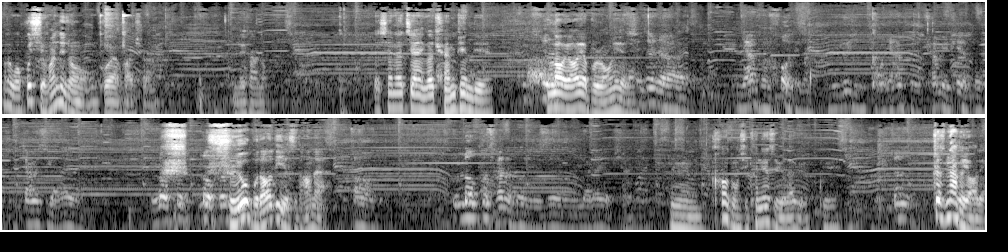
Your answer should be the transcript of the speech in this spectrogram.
那我不喜欢这种国外花圈，没法弄。现在建一个全品的，老姚也不容易了。现在这。年份好的呢，有高年份全美品的东西，价格是越来越。老普老普石油不到底是唐代。哦，老普产的东西是越来越便宜。嗯，好东西肯定是越来越贵。这这是哪个窑的？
